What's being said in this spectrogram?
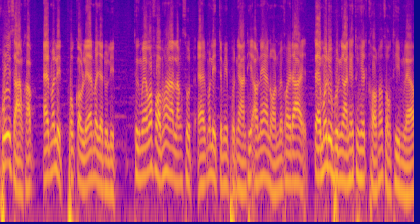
คู่ที่ 3 ครับ แอดมาริดพบกับเรอัลบายาโดลิด ถึงแม้ว่าฟอร์ม 5 นัดหลังสุดแอดมาริดจะมีผลงานที่เอาแน่นอนไม่ค่อยได้ แต่เมื่อดูผลงาน head to head ของทั้ง 2 ทีมแล้ว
